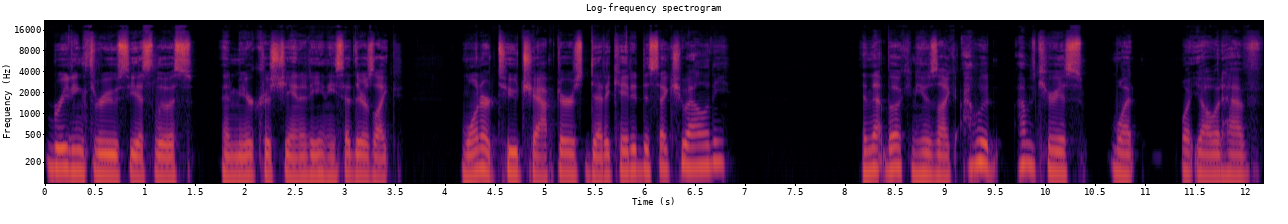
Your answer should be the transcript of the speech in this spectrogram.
reading through C.S. Lewis and Mere Christianity, and he said there's like one or two chapters dedicated to sexuality in that book, and he was like, I would, I was curious what what y'all would have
